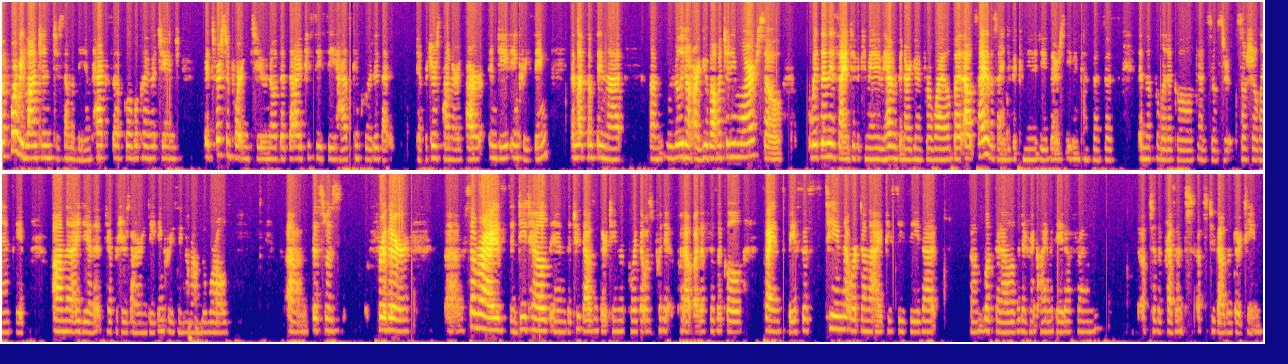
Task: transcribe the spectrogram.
before we launch into some of the impacts of global climate change, it's first important to note that the IPCC has concluded that temperatures on Earth are indeed increasing, and that's something that um, we really don't argue about much anymore. So within the scientific community, we haven't been arguing for a while, but outside of the scientific community, there's even consensus in the political and social landscape on the idea that temperatures are indeed increasing around the world. Um, this was further uh, summarized and detailed in the 2013 report that was put, it, put out by the Physical Science Basis team that worked on the IPCC that um, looked at all of the different climate data from up to the present, up to 2013.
